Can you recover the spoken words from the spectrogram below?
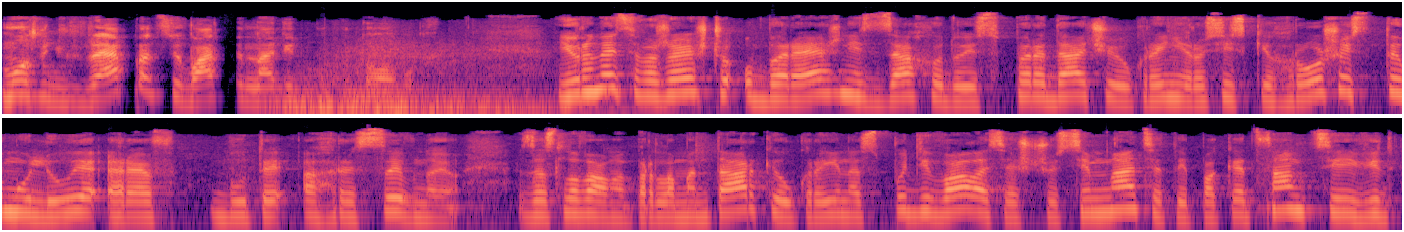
можуть вже працювати на відбудову. Юринець вважає, що обережність заходу із передачею Україні російських грошей стимулює РФ бути агресивною. За словами парламентарки, Україна сподівалася, що 17-й пакет санкцій від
